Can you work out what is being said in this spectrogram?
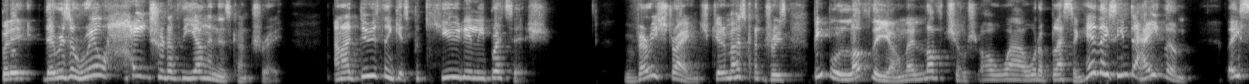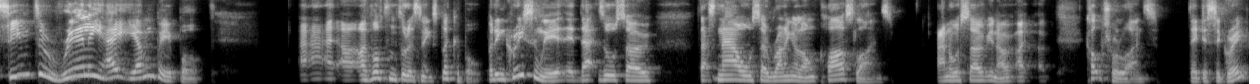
but it, there is a real hatred of the young in this country. And I do think it's peculiarly British. Very strange. You know, most countries, people love the young. They love children. Oh, wow, what a blessing. Here they seem to hate them. They seem to really hate young people. I, have often thought it's inexplicable, but increasingly it, that's also that's now also running along class lines and also, you know, cultural lines. They disagree.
